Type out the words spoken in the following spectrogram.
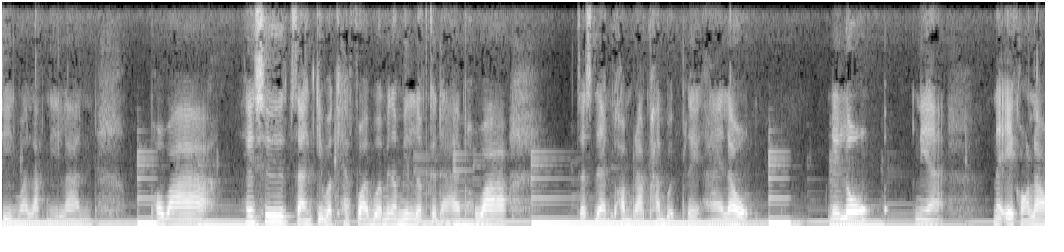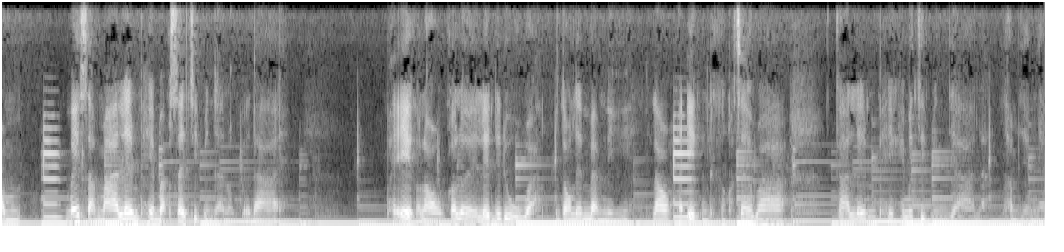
จีนว่าหลักนิรันด์เพราะว่าให้ชื่อภาษาอังกฤษว่าแค่ forever ไม่ต้องมี love ก็ได้ เพราะว่าจะแสดงความรักผ่านบทเพลงให้แล้ว ในโลกเนี้ยนายเอกของเราไม่สามารถเล่นเพลงแบบใส่จิตวิญญาณลงไปได้ พระเอกเราก็เลยเล่นให้ดูว่าไม่ต้องเล่นแบบนี้แล้วพระเอกเลยเข้าใจว่าการเล่นเพลงให้มีจิตวิญญาณทำยังไง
